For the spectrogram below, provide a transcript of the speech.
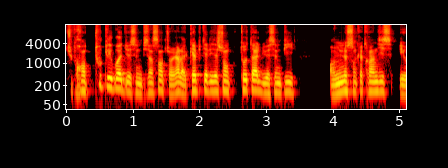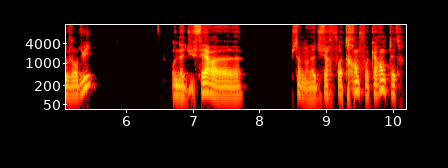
tu prends toutes les boîtes du S&P 500, tu regardes la capitalisation totale du S&P en 1990 et aujourd'hui, on a dû faire... Euh, putain, mais on a dû faire fois 30, fois 40 peut-être.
